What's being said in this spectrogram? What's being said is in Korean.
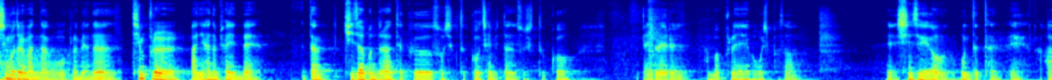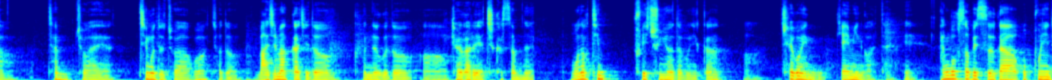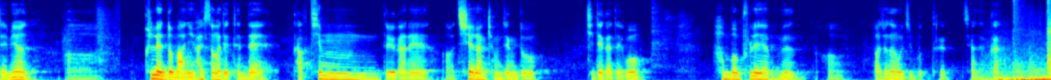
친구들을 만나고 그러면은 팀플을 많이 하는 편인데 일단 기자분들한테 그 소식 듣고 재밌다는 소식 듣고 LOL을 한번 플레이 해보고 싶어서 예, 신세계가 온 듯한 예, 아우, 참 좋아해요. 친구도 좋아하고 저도 마지막까지도 그 누구도 어, 결과를 예측할 수 없는 워낙 팀플이 중요하다 보니까 어, 최고인 게임인 것 같아요. 예. 한국 서비스가 오픈이 되면 어, 클랜도 많이 활성화될 텐데 각 팀들 간의 어, 치열한 경쟁도 기대가 되고 한번 플레이해보면 어, 빠져나오지 못하지 않을까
